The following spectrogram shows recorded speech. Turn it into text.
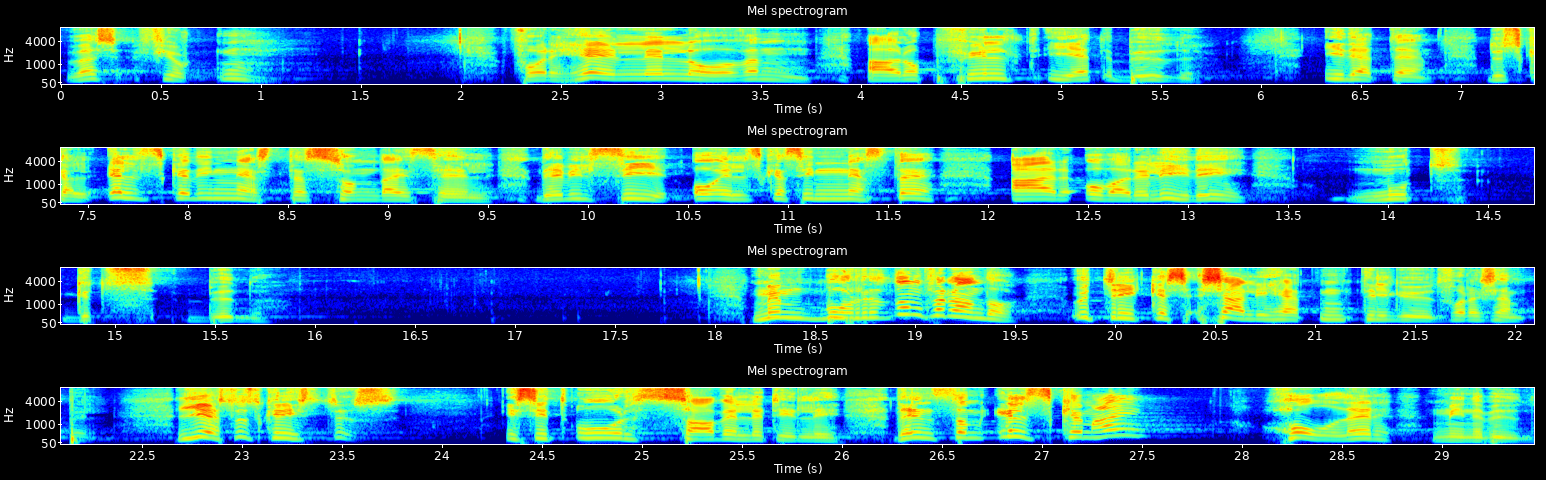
vers 14. For hele loven er oppfylt i et bud i dette. Du skal elske din neste som deg selv. Det vil si, å elske sin neste er å være lydig mot Guds bud. Men hvordan Fernando, uttrykkes kjærligheten til Gud, f.eks.? Jesus Kristus i sitt ord sa veldig tydelig Den som elsker meg, holder mine bud.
